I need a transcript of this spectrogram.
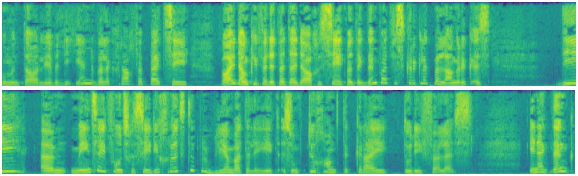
kommentaar lewer. Die een wil ek graag vir Pat sê, baie dankie vir dit wat hy daar gesê het want ek dink wat verskriklik belangrik is die um, mense het vir ons gesê die grootste probleem wat hulle het is om toegang te kry tot die vullis. En ek dink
